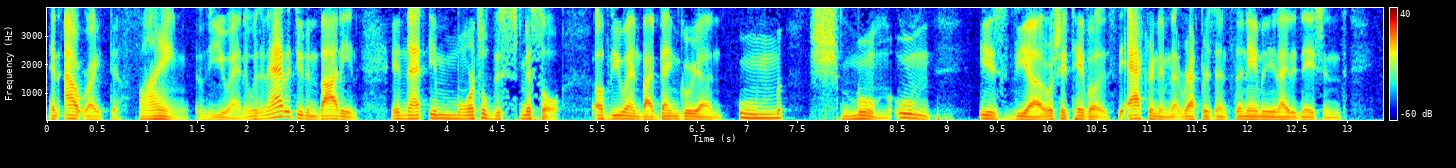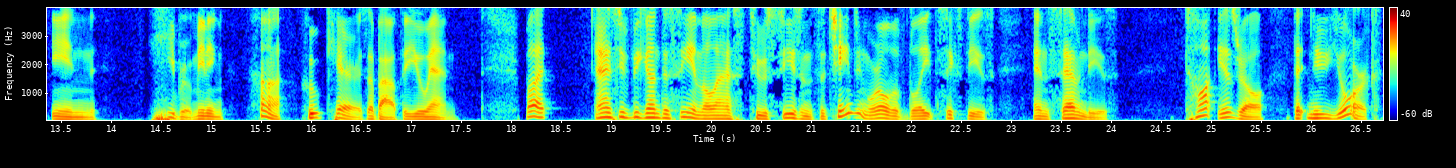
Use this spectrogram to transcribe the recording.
and outright defying the UN. It was an attitude embodied in that immortal dismissal of the UN by Ben Gurion, Um Shmum. Um is the uh, Rosh it's the acronym that represents the name of the United Nations in Hebrew, meaning, huh, who cares about the UN? But as you've begun to see in the last two seasons, the changing world of the late 60s and 70s taught Israel that New York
